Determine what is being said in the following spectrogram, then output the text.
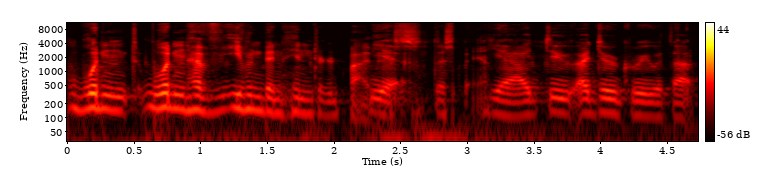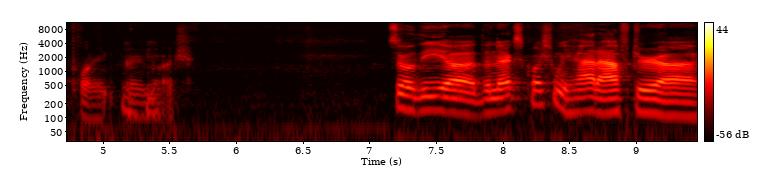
wouldn't wouldn't have even been hindered by Yeah. this this ban Yeah, I do. I do agree with that point very much. So the uh, the next question we had after uh,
